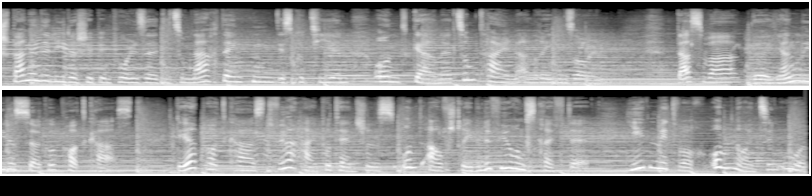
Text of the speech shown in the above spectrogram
Spannende Leadership-Impulse, die zum Nachdenken, Diskutieren und gerne zum Teilen anregen sollen. Das war The Young Leaders Circle Podcast, der Podcast für High Potentials und aufstrebende Führungskräfte. Jeden Mittwoch um 19 Uhr.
